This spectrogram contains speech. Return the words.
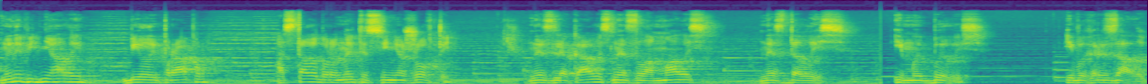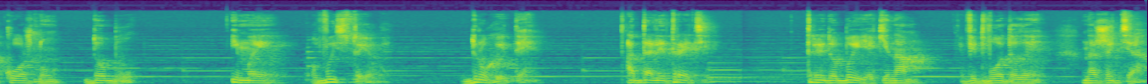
Ми не підняли білий прапор, а стали боронити синьо-жовтий. Не злякались, не зламались, не здались. І ми бились, і вигризали кожну добу. І ми вистояли другий день, а далі третій. Три доби, які нам відводили на життя.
